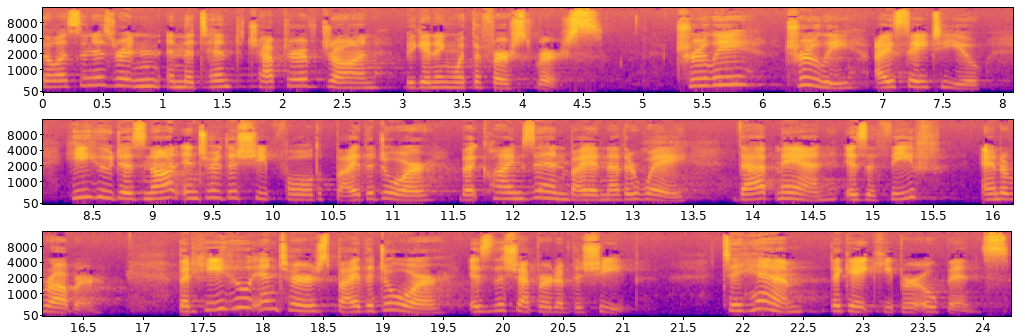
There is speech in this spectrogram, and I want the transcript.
The lesson is written in the 10th chapter of John, beginning with the first verse. Truly, truly, I say to you, he who does not enter the sheepfold by the door, but climbs in by another way, that man is a thief and a robber. But he who enters by the door is the shepherd of the sheep. To him the gatekeeper opens.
